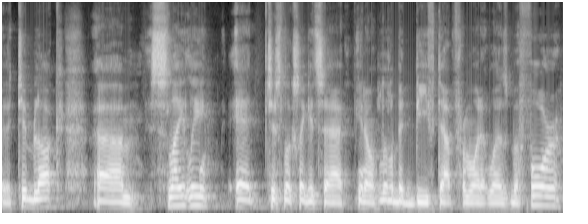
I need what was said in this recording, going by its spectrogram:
or the Tibloc um, slightly. It just looks like it's a you know a little bit beefed up from what it was before.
